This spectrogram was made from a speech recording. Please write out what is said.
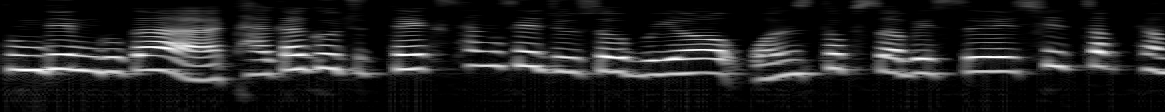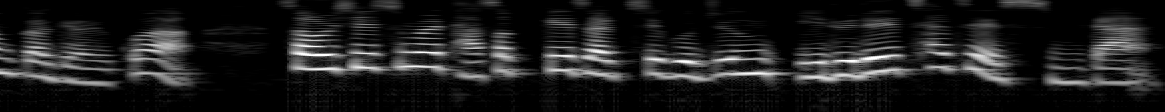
동대문구가 다가구 주택 상세 주소 부여 원스톱 서비스 실적 평가 결과 서울시 25개 자치구 중 1위를 차지했습니다.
